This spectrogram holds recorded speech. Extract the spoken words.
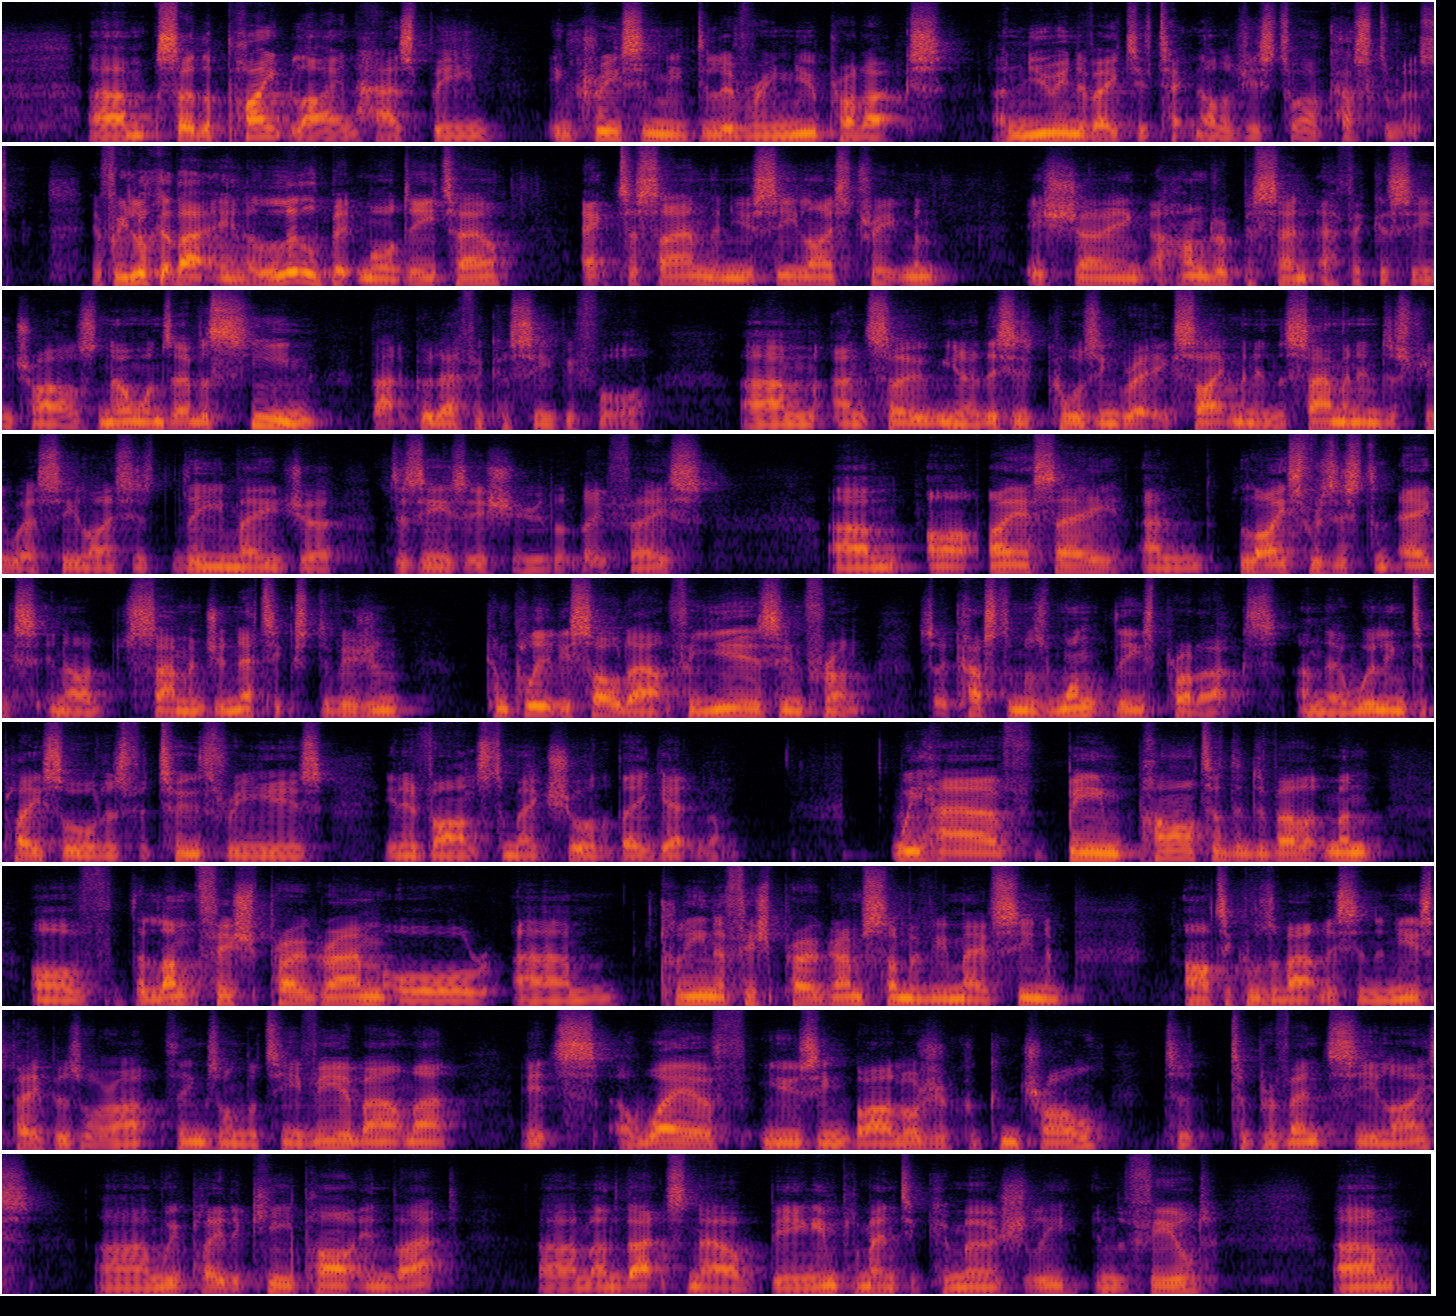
Um, so the pipeline has been increasingly delivering new products and new innovative technologies to our customers. If we look at that in a little bit more detail, Ectosan, the new sea lice treatment, is showing 100% efficacy in trials. No one's ever seen that good efficacy before. Um, and so, you know, this is causing great excitement in the salmon industry, where sea lice is the major disease issue that they face. Um, our ISA and lice-resistant eggs in our salmon genetics division completely sold out for years in front. So customers want these products, and they're willing to place orders for two, three years in advance to make sure that they get them. We have been part of the development of the lumpfish program or um, cleaner fish program. Some of you may have seen articles about this in the newspapers or things on the TV about that. It's a way of using biological control to, to prevent sea lice. Um, we played a key part in that, um, and that's now being implemented commercially in the field. Um,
